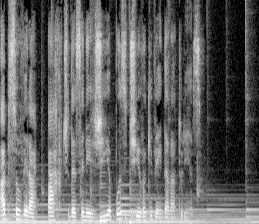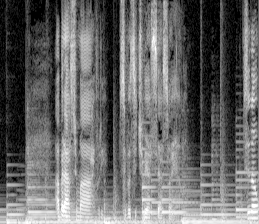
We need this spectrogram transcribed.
absorverá parte dessa energia positiva que vem da natureza. Abrace uma árvore, se você tiver acesso a ela. Se não,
